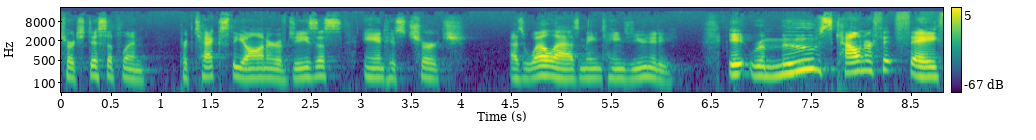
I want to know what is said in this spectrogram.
church discipline protects the honor of Jesus and his church, as well as maintains unity. It removes counterfeit faith,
